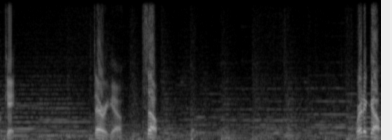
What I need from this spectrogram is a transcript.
Okay. There we go. So. Where'd it go?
